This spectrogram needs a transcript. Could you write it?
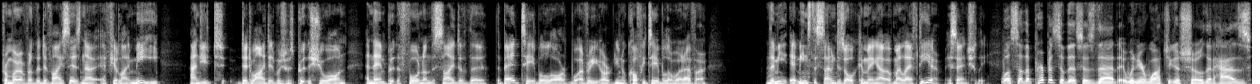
from wherever the device is. Now, if you're like me. And you t- did what I did, which was put the show on and then put the phone on the side of the, the bed table or whatever, or you know, coffee table or whatever the it means the sound is all coming out of my left ear, essentially. Well, so the purpose of this is that when you're watching a show that has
